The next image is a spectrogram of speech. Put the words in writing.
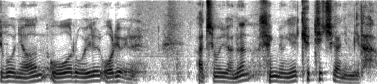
2025년 5월 5일 월요일 아침을 여는 생명의 큐티 시간입니다.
